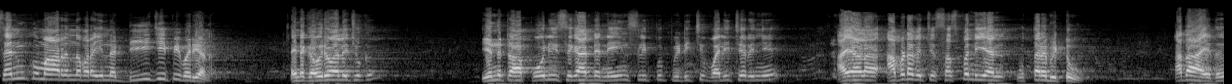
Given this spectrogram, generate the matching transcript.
സെൻകുമാർ എന്ന് പറയുന്ന ഡി ജി പി വരികയാണ്. എന്റെ ഗൗരവാലോചിച്ചോക്ക് എന്നിട്ട് ആ പോലീസുകാരന്റെ നെയിം സ്ലിപ്പ് പിടിച്ച് വലിച്ചെറിഞ്ഞ് അയാളെ അവിടെ വെച്ച് സസ്പെൻഡ് ചെയ്യാൻ ഉത്തരവിട്ടു. അതായത്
